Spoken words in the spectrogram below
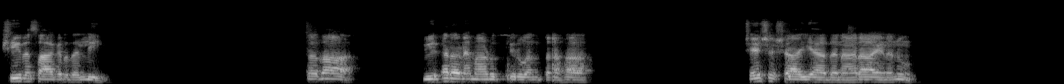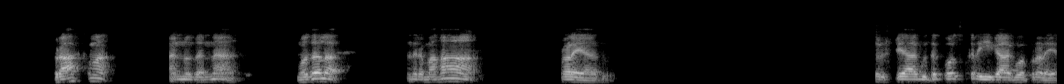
ಕ್ಷೀರಸಾಗರದಲ್ಲಿ ಸದಾ ವಿಹರಣೆ ಮಾಡುತ್ತಿರುವಂತಹ ಶೇಷಶಾಹಿಯಾದ ನಾರಾಯಣನು ಬ್ರಾಹ್ಮ ಅನ್ನೋದನ್ನ ಮೊದಲ ಅಂದ್ರೆ ಮಹಾ ಪ್ರಳಯ ಅದು. ಸೃಷ್ಟಿಯಾಗುವುದಕ್ಕೋಸ್ಕರ ಈಗಾಗುವ ಪ್ರಳಯ.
